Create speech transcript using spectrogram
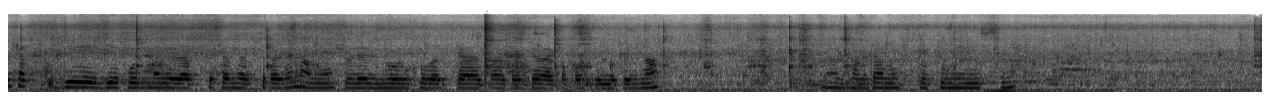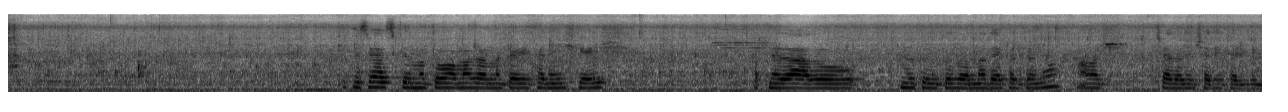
ঝোলটা যে যে পরিমাণে রাখতে চান রাখতে পারবেন, আমি আসলে ঝোল খুব একটা তরকারিতে রাখা পছন্দ করি না। ঝোলটা আমি একটু কমিয়ে নিচ্ছি। ঠিক আছে, আজকের মতো আমার রান্নাটা এখানেই শেষ। আপনারা আরও নতুন নতুন রান্না দেখার জন্য আমার চ্যানেলের সাথে থাকবেন।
